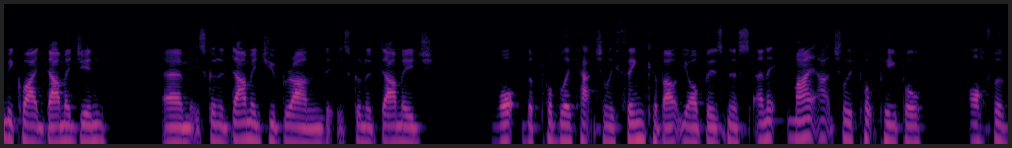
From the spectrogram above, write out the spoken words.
to be quite damaging. Um, it's to damage your brand. It's to damage what the public actually think about your business, and it might actually put people off of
